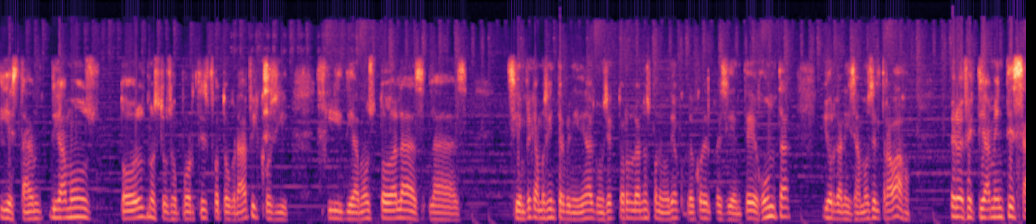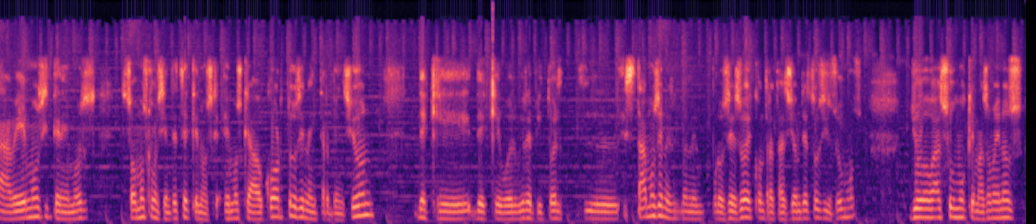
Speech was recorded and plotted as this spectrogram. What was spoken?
y están, digamos, todos nuestros soportes fotográficos y, digamos, todas las, las siempre que vamos a intervenir en algún sector rural nos ponemos de acuerdo con el presidente de Junta y organizamos el trabajo pero efectivamente sabemos y tenemos, somos conscientes de que nos hemos quedado cortos en la intervención, de que, de que vuelvo y repito, estamos en el, proceso de contratación de estos insumos. Yo asumo que más o menos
